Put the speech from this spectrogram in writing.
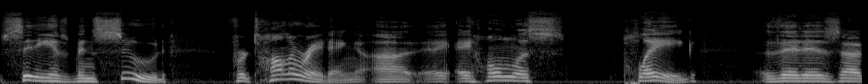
city has been sued for tolerating uh, a, a, homeless plague that is uh,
